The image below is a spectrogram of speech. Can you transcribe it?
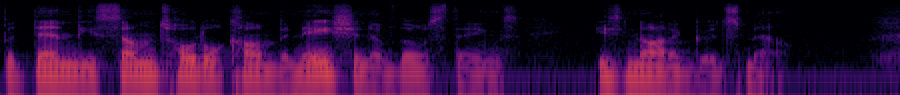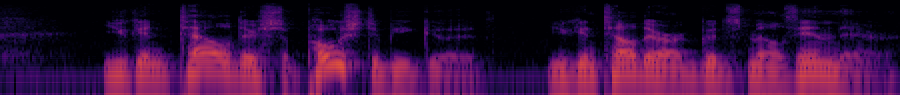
but then the sum total combination of those things is not a good smell. You can tell they're supposed to be good, you can tell there are good smells in there,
